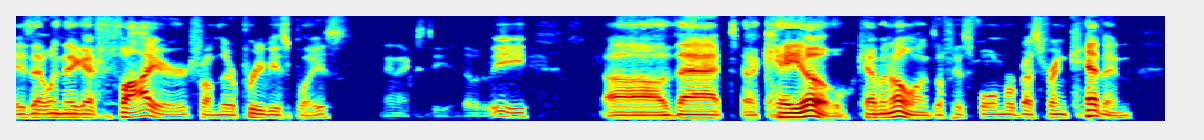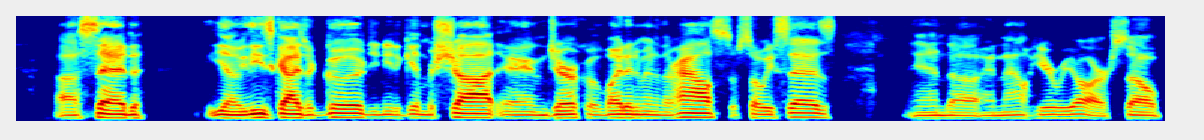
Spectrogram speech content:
is that when they got fired from their previous place, NXT and WWE, uh, that uh, KO, Kevin Owens, of his former best friend Kevin, uh, said, you know, these guys are good. You need to give them a shot. And Jericho invited him into their house. So, so he says. And uh, and now here we are. So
